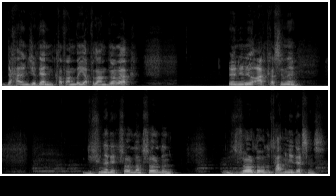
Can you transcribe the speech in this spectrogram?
daha önceden kafanda yapılandırarak önünü arkasını düşünerek sorulan sorunun zorluğunu tahmin edersiniz.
